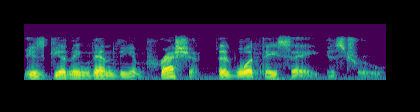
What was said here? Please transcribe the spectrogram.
is giving them the impression that what they say is true?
